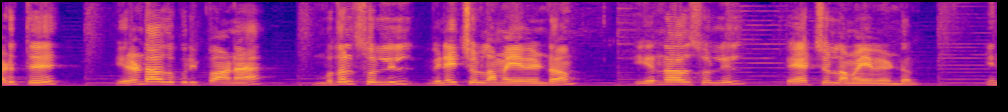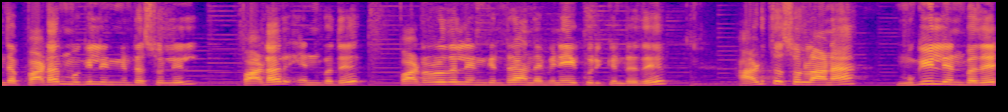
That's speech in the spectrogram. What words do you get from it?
அடுத்து இரண்டாவது குறிப்பான முதல் சொல்லில் வினைச்சொல் அமைய வேண்டும் இரண்டாவது சொல்லில் பெயர்ச்சொல் அமைய வேண்டும். இந்த படர் முகில் என்கின்ற சொல்லில் படர் என்பது படருதல் என்கின்ற அந்த வினையை குறிக்கின்றது. அடுத்த சொல்லான முகில் என்பது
